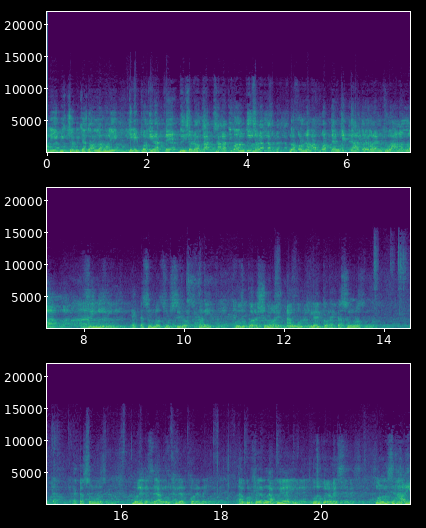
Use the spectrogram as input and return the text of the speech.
ওলি বিশ্ববিখ্যাত আল্লাহর ওলি যিনি প্রতি রাত্রে 200 রাকাত সারা জীবন 200 রাকাত নফল নামাজ পড়তেন, চিৎকার করে বলেন, সুবহানাল্লাহ। যিনি একটা সুন্নত ছুটছিল মানে উযু করার সময় আঙ্গুল খিলাই করা একটা সুন্নত। এটা একটা সুন্নত। ভুলে গেছে, আঙ্গুল খিলার করে নাই। আঙ্গুল খিলার না কইরাই উজু করে লাইছে। মনে হয়েছে, হারে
